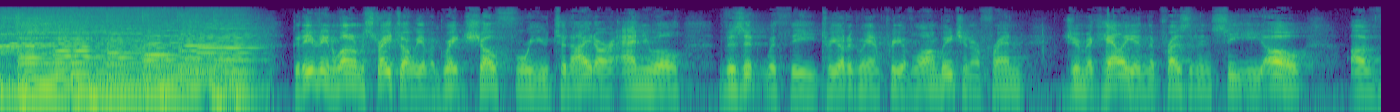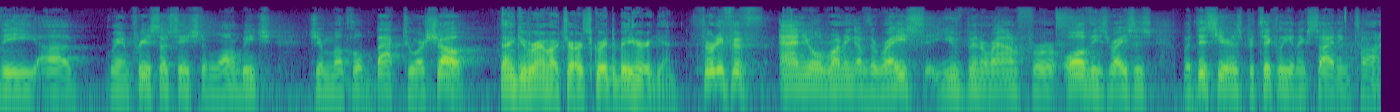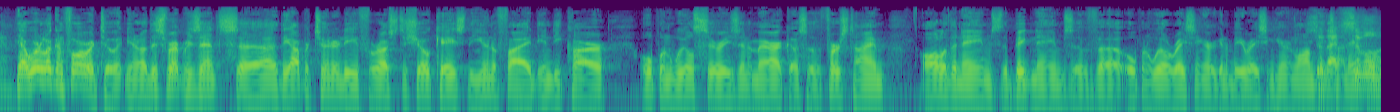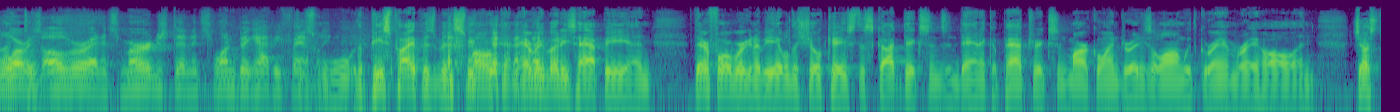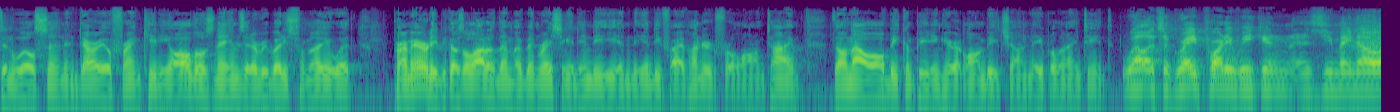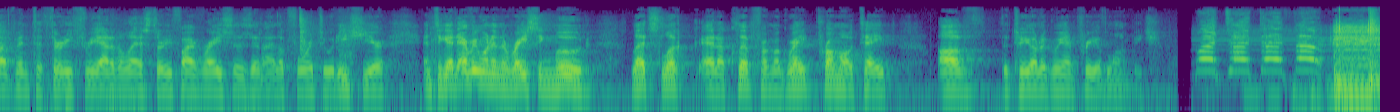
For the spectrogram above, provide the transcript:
Good evening and welcome to Straight Talk. We have a great show for you tonight. Our annual visit with the Toyota Grand Prix of Long Beach and our friend Jim Michaelian, the president and CEO of the uh, Grand Prix Association of Long Beach. Jim, welcome back to our show. Thank you very much, Art. It's great to be here again. 35th annual running of the race. You've been around for all of these races, but this year is particularly an exciting time. Yeah, we're looking forward to it. You know, this represents uh, the opportunity for us to showcase the unified IndyCar open wheel series in America. So, the first time all of the names, the big names of uh, open wheel racing, are going to be racing here in Long So Beach that on civil war 19th. is over and it's merged and it's one big happy family. The peace pipe has been smoked and everybody's happy, and therefore we're going to be able to showcase the Scott Dixons and Danica Patricks and Marco Andretti's along with Graham Rahal and Justin Wilson and Dario Franchitti, all those names that everybody's familiar with, primarily because a lot of them have been racing at Indy in the Indy 500 for a long time. They'll now all be competing here at Long Beach on April the 19th. Well, it's a great party weekend. As you may know, I've been to 33 out of the last 35 races, and I look forward to it each year. And to get everyone in the racing mood, let's look at a clip from a great promo tape of the Toyota Grand Prix of Long Beach. One, two, three, four.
